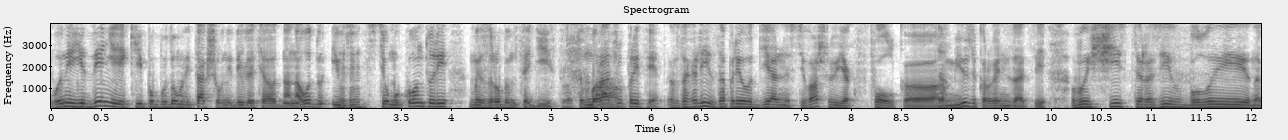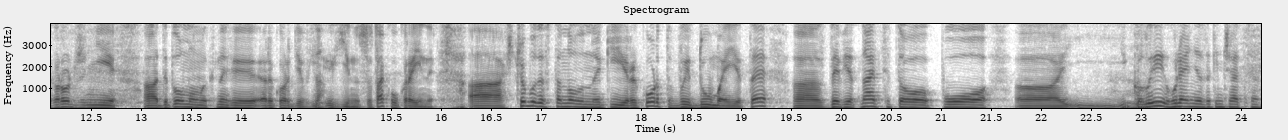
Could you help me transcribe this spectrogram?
Вони єдині, які побудовані так, що вони дивляться одна на одну, і в- в цьому контурі ми зробимо це дійство. Тому А, раджу прийти. Взагалі, за період діяльності вашої, як фолк е, мюзик організації, ви шість разів були нагороджені а, дипломами книги рекордів Гі- Гіннесу, так України. А що буде встановлено? Який рекорд ви думаєте е, з 19 по е, і коли гуляння закінчаться?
